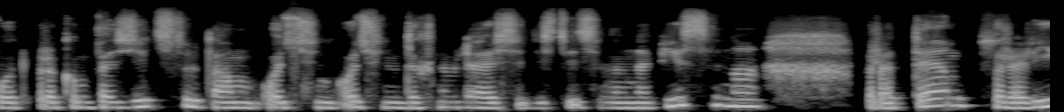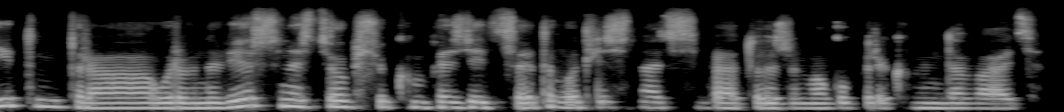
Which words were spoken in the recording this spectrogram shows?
Вот про композицию там очень-очень вдохновляюще действительно написано. Про темп, про ритм, про уравновешенность общую композиции. Это вот лично от себя тоже могу порекомендовать.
